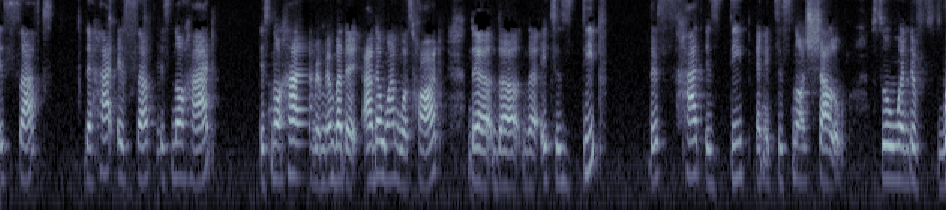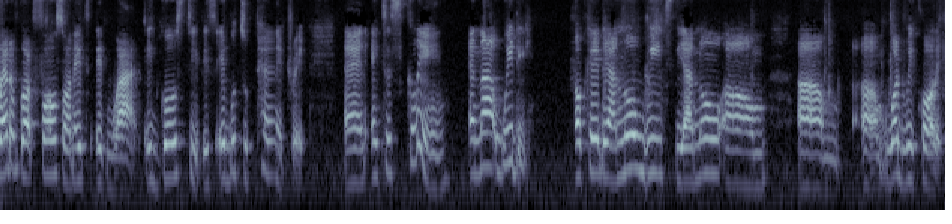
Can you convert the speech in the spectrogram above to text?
is soft. The heart is soft. It's not hard. It's not hard. Remember, the other one was hard. The, the, the, it is deep. This heart is deep and it is not shallow. So when the word of God falls on it, it what? It goes deep. It's able to penetrate. And it is clean and not weedy. Okay, there are no weeds, there are no um, um, um, what do we call it?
